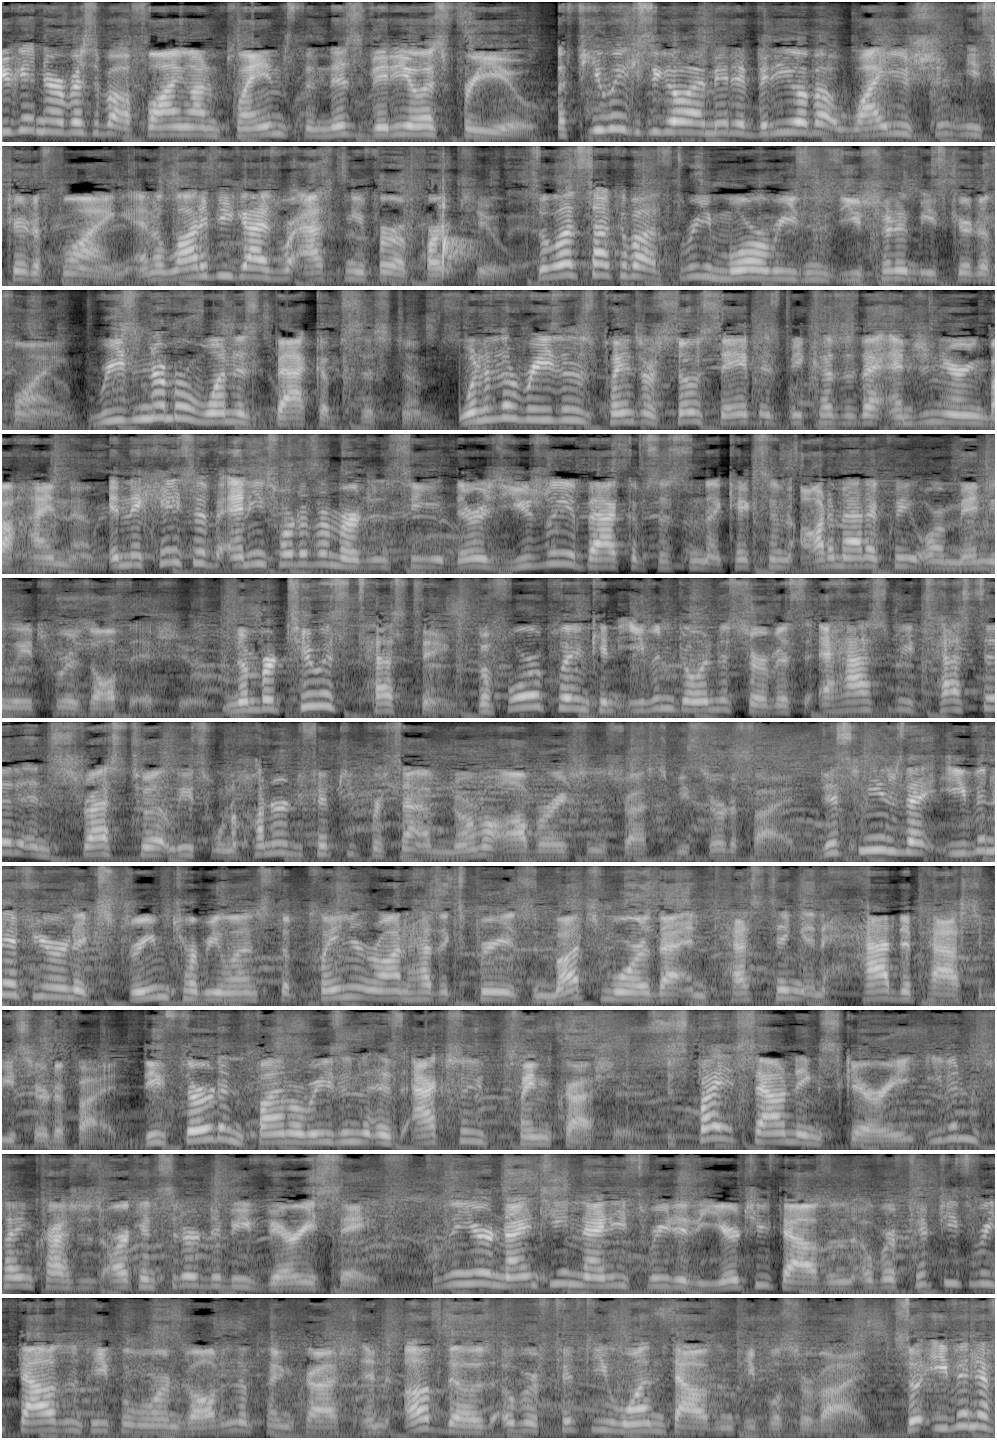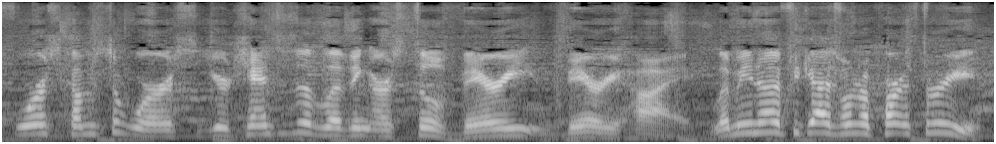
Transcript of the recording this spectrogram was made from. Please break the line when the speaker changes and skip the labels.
you get nervous about flying on planes, then this video is for you. A few weeks ago, I made a video about why you shouldn't be scared of flying, and a lot of you guys were asking for a part two. So let's talk about three more reasons you shouldn't be scared of flying. Reason number one is backup systems. One of the reasons planes are so safe is because of the engineering behind them. In the case of any sort of emergency, there is usually a backup system that kicks in automatically or manually to resolve the issue. Number two is testing. Before a plane can even go into service, it has to be tested and stressed to at least 150% of normal operation stress to be certified. This means that even if if you're in extreme turbulence, the plane you're on has experienced much more of that in testing and had to pass to be certified. The third and final reason is actually plane crashes. Despite sounding scary, even plane crashes are considered to be very safe. From the year 1993 to the year 2000, over 53,000 people were involved in a plane crash, and of those, over 51,000 people survived. So even if worse comes to worse, your chances of living are still very, very high. Let me know if you guys want a part 3.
